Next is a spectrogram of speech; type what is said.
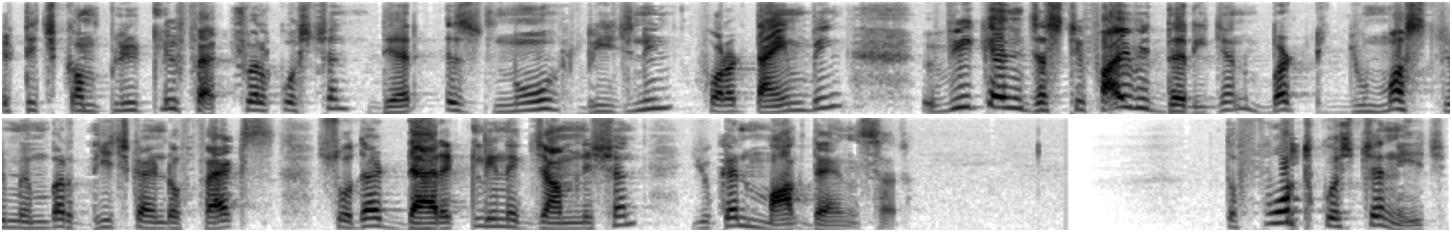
It is completely factual question. There is no reasoning for a time being. We can justify with the reason but you must remember these kind of facts so that directly in examination you can mark the answer. The fourth question is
